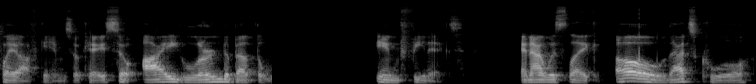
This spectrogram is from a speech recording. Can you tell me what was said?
playoff games, okay? So I learned about the in Phoenix. And I was like, "Oh, that's cool."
